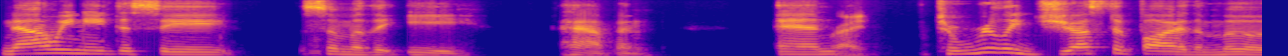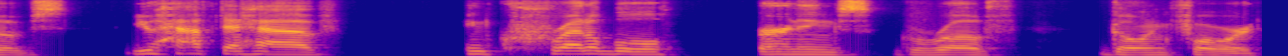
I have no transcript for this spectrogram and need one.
Now we need to see some of the E happen. And Right. to really justify the moves, you have to have incredible earnings growth going forward.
